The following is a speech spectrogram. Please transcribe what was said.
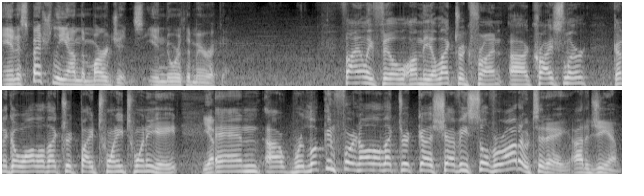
and especially on the margins in North America. Finally, Phil, on the electric front, uh, Chrysler going to go all electric by 2028. Yep. And uh, we're looking for an all electric uh, Chevy Silverado today out of GM.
